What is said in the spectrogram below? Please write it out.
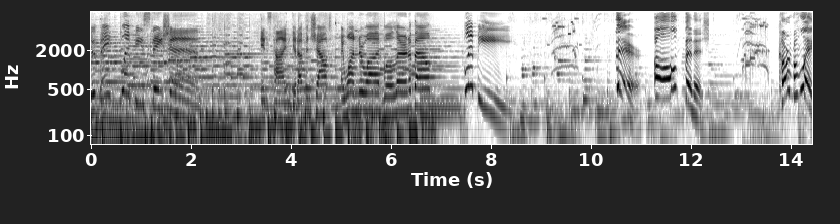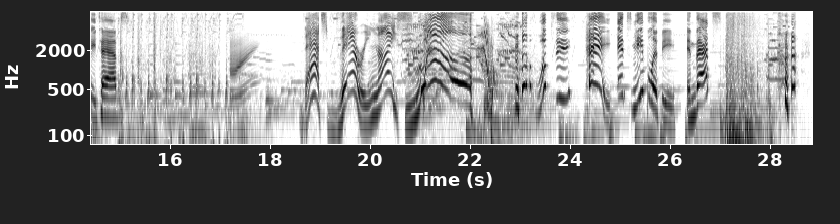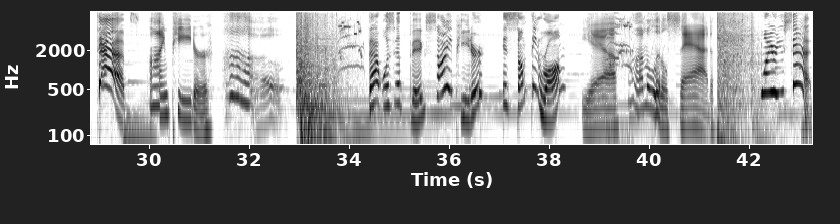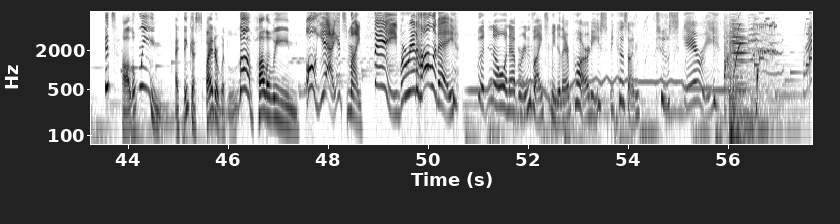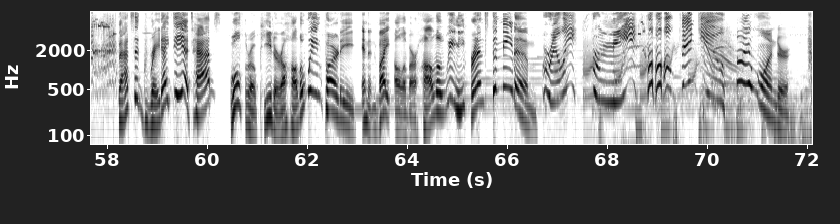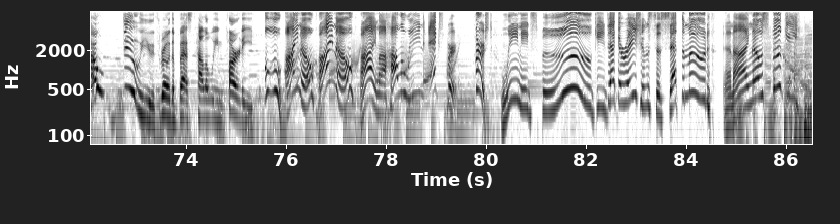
Activate Blippi Station! It's time, get up and shout. I wonder what we'll learn about Blippi! There! All finished! Carve away, Tabs! That's very nice. Whoa! Whoopsie! Hey, it's me, Blippi, and that's Tabs. I'm Peter. that was a big sigh, Peter. Is something wrong? Yeah, I'm a little sad. Why are you sad? It's Halloween. I think a spider would love Halloween. Oh, yeah, it's my favorite holiday. But no one ever invites me to their parties because I'm too scary. That's a great idea, Tabs. We'll throw Peter a Halloween party and invite all of our Halloweeny friends to meet him. Really? For me? Oh, thank you! I wonder, how do you throw the best Halloween party? Ooh, I know, I know. I'm a Halloween expert. First, we need spooky decorations to set the mood, and I know spooky.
